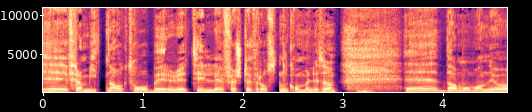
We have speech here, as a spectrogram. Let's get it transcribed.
eh, fra midten av oktober til første frosten kommer, liksom, eh, da må man jo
